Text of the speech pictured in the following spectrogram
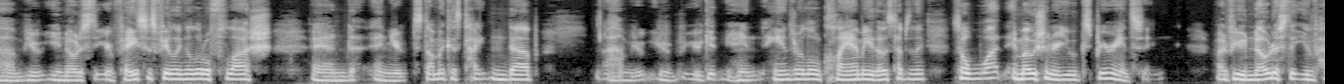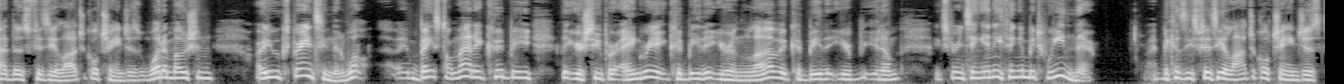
Um, you you notice that your face is feeling a little flush, and and your stomach is tightened up. Um, you're, you're, you're getting hand, hands are a little clammy, those types of things. So what emotion are you experiencing? Right? If you notice that you've had those physiological changes, what emotion are you experiencing then? Well, based on that, it could be that you're super angry. It could be that you're in love. It could be that you're, you know, experiencing anything in between there, right? Because these physiological changes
